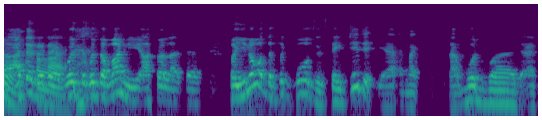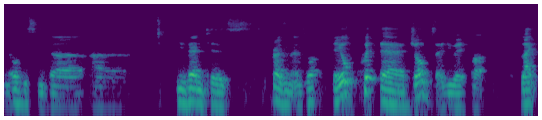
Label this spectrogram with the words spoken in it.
it. I don't know. Alright. With, with the money, I feel like that. But you know what the big balls is? They did it, yeah. And like that Woodward and obviously the uh, Juventus president as well. They all quit their jobs at UEFA like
